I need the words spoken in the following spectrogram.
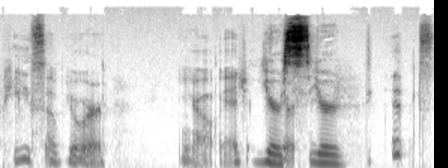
piece of your, you know, edu- Your your- your it's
